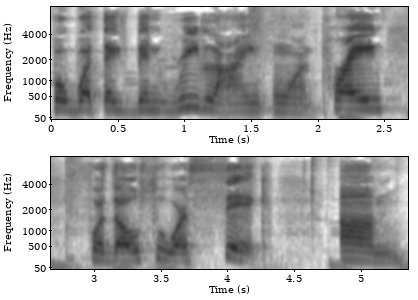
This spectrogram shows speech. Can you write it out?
but what they've been relying on. Pray for those who are sick. Um,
